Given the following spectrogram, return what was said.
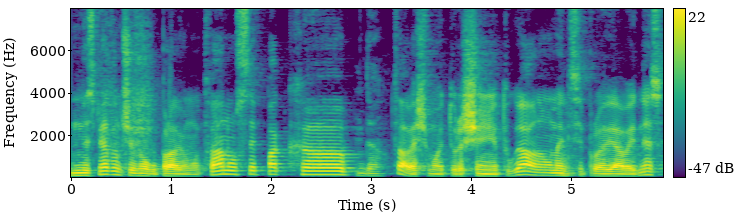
Не смятам, че е много правилно това, но все пак да. това беше моето решение тогава. На моменти се проявява и днес.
